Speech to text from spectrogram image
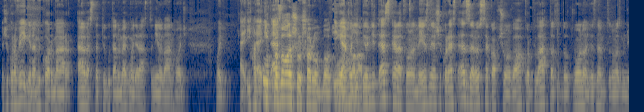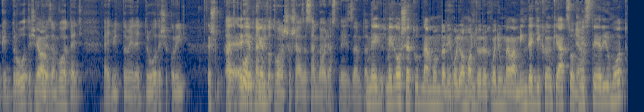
És akkor a végén, amikor már elvesztettük, utána megmagyarázta nyilván, hogy, hogy itt, Hát e, ott itt az alsó sarokban ott igen, volt hogy itt, valami. hogy itt ezt kellett volna nézni, és akkor ezt ezzel összekapcsolva, akkor láthatod volna, hogy ez nem tudom, az mondjuk egy drót, és Ja. akkor ezen volt egy, egy, mit tudom én, egy drót, és akkor így, és hát e- pont nem jutott volna sose az eszembe, hogy azt nézzem. Tehát még, így, még azt se tudnám mondani, hogy amatőrök vagyunk, mert már mindegyikünk játszott Ja. misztériumot,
